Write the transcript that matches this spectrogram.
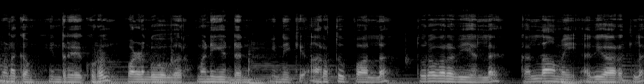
வணக்கம். இன்றைய குரல் வழங்குபவர் மணிகண்டன். இன்னைக்கு அறத்துப்பாலில் துறவரவியலில் கல்லாமை அதிகாரத்தில்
